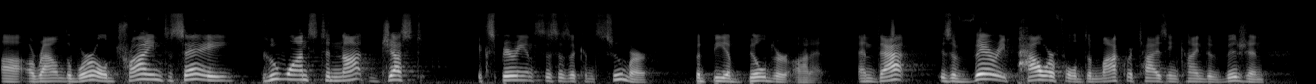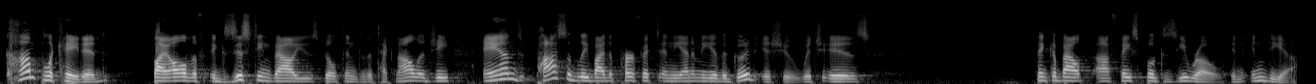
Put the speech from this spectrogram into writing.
uh, around the world, trying to say who wants to not just experience this as a consumer, but be a builder on it. And that is a very powerful, democratizing kind of vision, complicated by all the existing values built into the technology, and possibly by the perfect and the enemy of the good issue, which is, think about uh, Facebook Zero in India,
